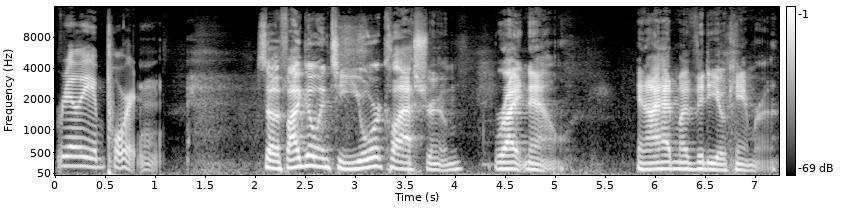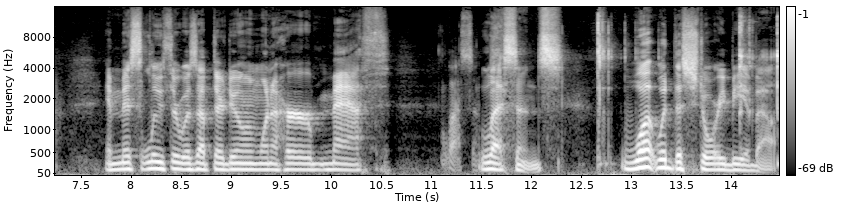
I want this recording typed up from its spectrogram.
really important. So if I go into your classroom right now and I had my video camera and Miss Luther was up there doing one of her math Lesson. lessons, what would the story be about?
